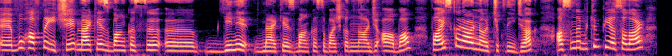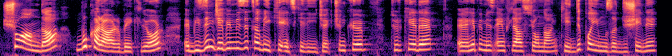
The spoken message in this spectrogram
E, bu hafta içi Merkez Bankası e, yeni Merkez Bankası Başkanı Naci Ağbal faiz kararını açıklayacak. Aslında bütün piyasalar şu anda bu kararı bekliyor. E, bizim cebimizi tabii ki etkileyecek. Çünkü Türkiye'de e, hepimiz enflasyondan kendi payımıza düşeni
